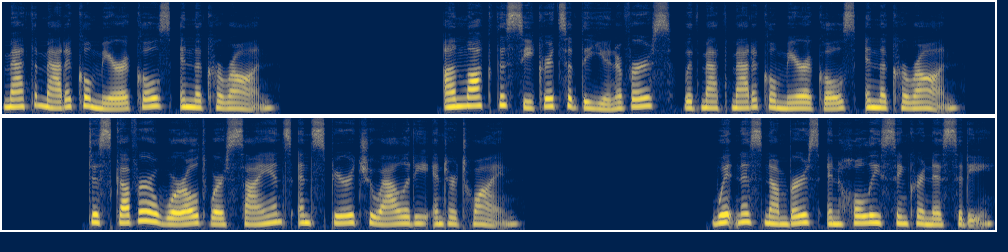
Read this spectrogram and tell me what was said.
Mathematical miracles in the Quran. Unlock the secrets of the universe with mathematical miracles in the Quran. Discover a world where science and spirituality intertwine. Witness numbers in holy synchronicity,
